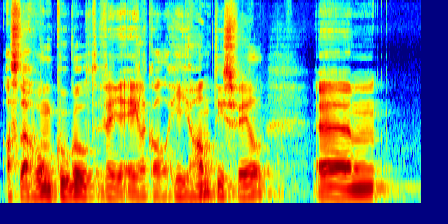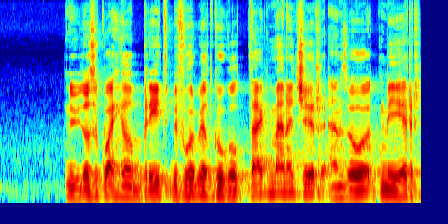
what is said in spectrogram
Als je dat gewoon googelt, vind je eigenlijk al gigantisch veel. Um, nu, dat is ook wel heel breed. Bijvoorbeeld Google Tag Manager en zo het meer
